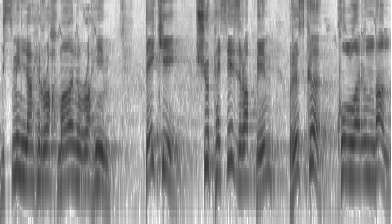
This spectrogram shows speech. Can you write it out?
Bismillahirrahmanirrahim. De ki şüphesiz Rabbim rızkı kullarından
